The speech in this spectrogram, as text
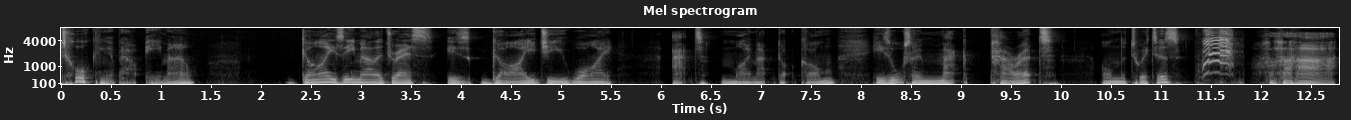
Talking about email, Guy's email address is guy, G U Y, at mymac.com. He's also Mac Parrot on the Twitters. Ha ha ha.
